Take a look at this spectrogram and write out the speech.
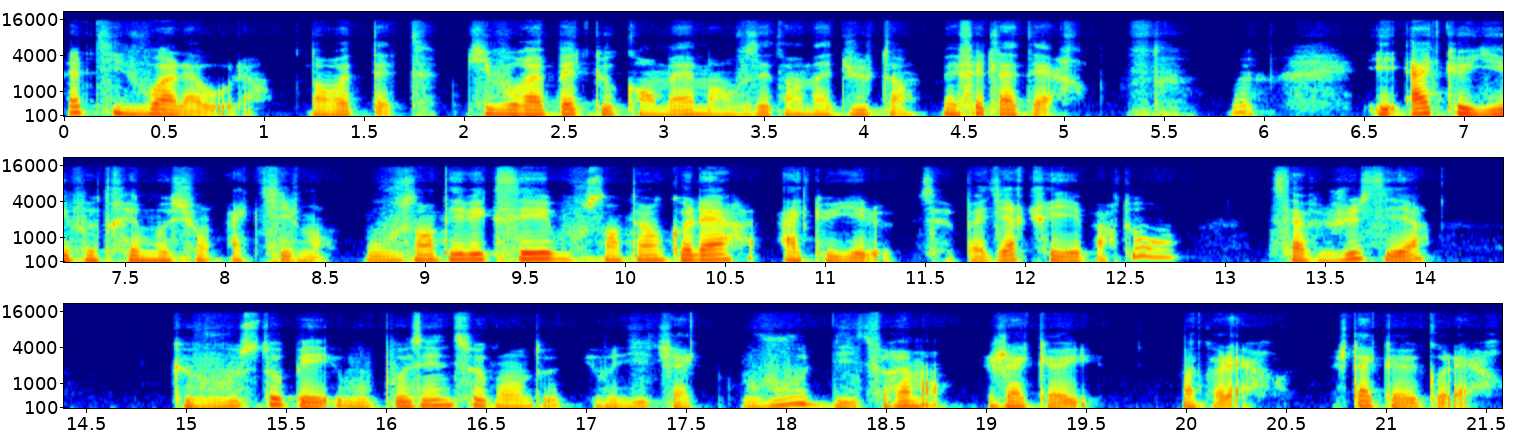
La petite voix là-haut, là, dans votre tête, qui vous répète que quand même, hein, vous êtes un adulte, hein, mais faites la terre. Et accueillez votre émotion activement. Vous vous sentez vexé, vous vous sentez en colère, accueillez-le. Ça ne veut pas dire crier partout. Hein. Ça veut juste dire que vous vous stoppez, vous posez une seconde et vous dites, vous dites vraiment, j'accueille ma colère. Je t'accueille, colère.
